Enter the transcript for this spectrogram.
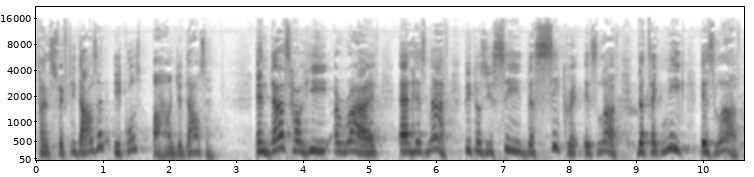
times 50,000 equals 100,000. And that's how he arrived at his math. Because you see, the secret is love. The technique is love.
